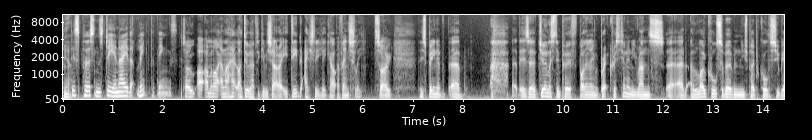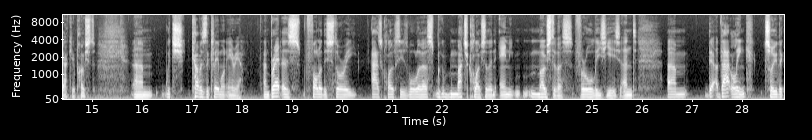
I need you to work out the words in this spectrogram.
Yeah. this person's DNA that linked the things. So I, I mean, I, and I, ha- I do have to give a shout out. It did actually leak out eventually. So there's been a. Uh, there's a journalist in Perth by the name of Brett Christian, and he runs a, a local suburban newspaper called the Subiaco Post, um, which covers the Claremont area. And Brett has followed this story as closely as all of us, much closer than any most of us for all these years. And um, th- that link to the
